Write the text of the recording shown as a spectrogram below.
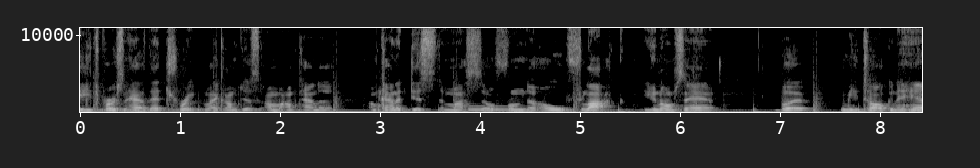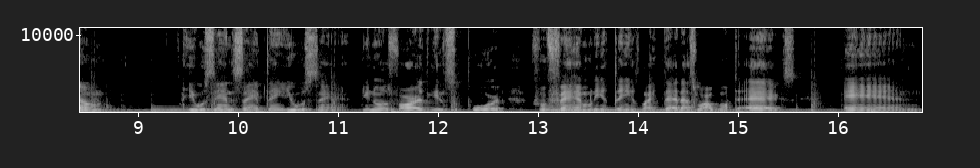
each person has that trait. Like I'm just I'm I'm kind of I'm kind of distancing myself from the whole flock. You know what I'm saying? But me talking to him, he was saying the same thing you were saying. You know, as far as getting support from family and things like that. That's why I want to ask, and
